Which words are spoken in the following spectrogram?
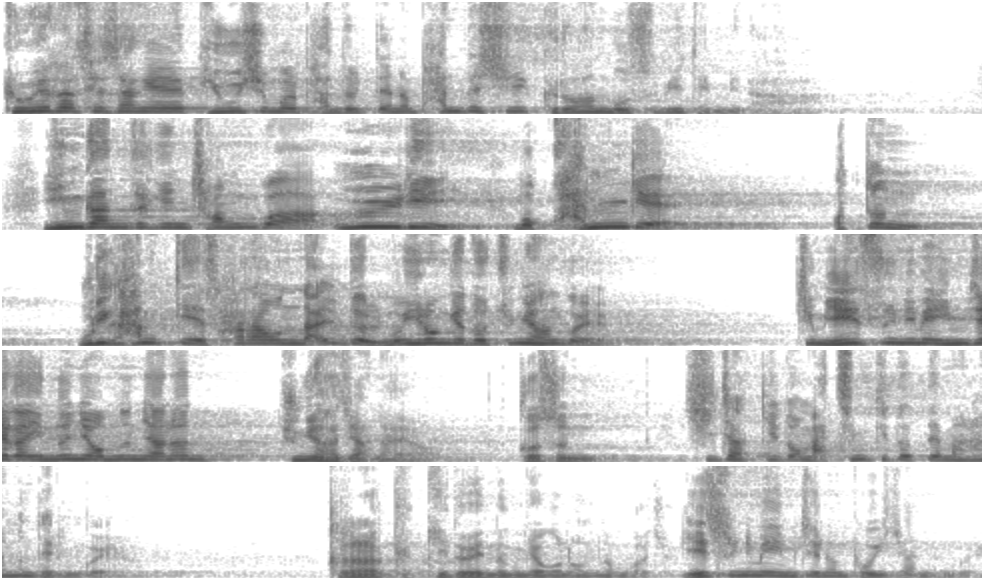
교회가 세상에 비우심을 받을 때는 반드시 그러한 모습이 됩니다. 인간적인 정과 의리, 뭐 관계, 어떤 우리가 함께 살아온 날들, 뭐 이런 게 더 중요한 거예요. 지금 예수님의 임재가 있느냐 없느냐는 중요하지 않아요. 그것은 시작 기도, 마침 기도 때만 하면 되는 거예요. 그러나 그 기도의 능력은 없는 거죠. 예수님의 임재는 보이지 않는 거예요.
